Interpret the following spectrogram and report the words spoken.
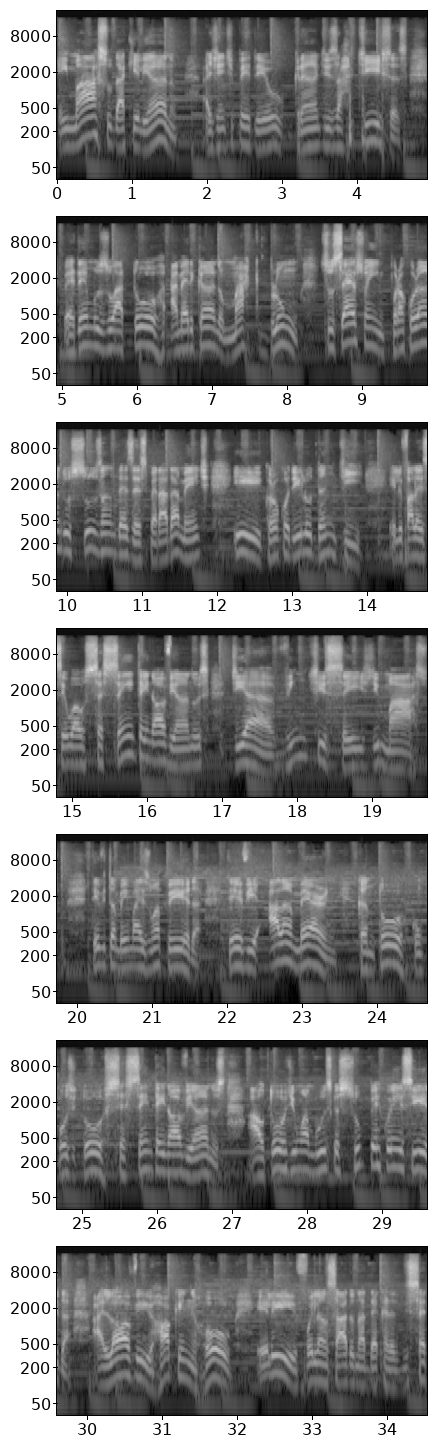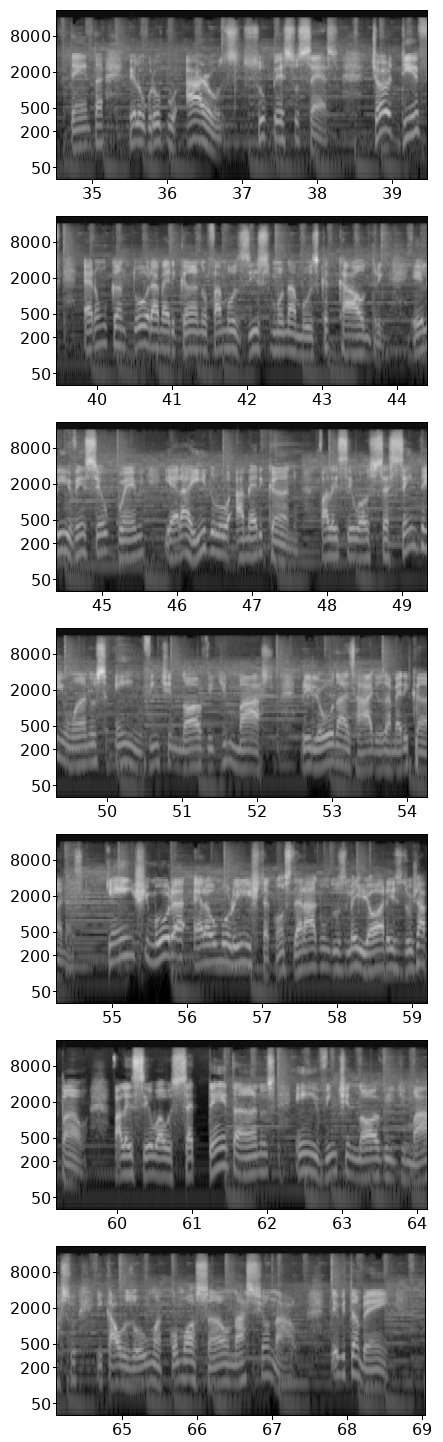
Em março daquele ano, a gente perdeu grandes artistas. Perdemos o ator americano Mark Bloom, sucesso em Procurando Susan Desesperadamente e Crocodilo Dundee. Ele faleceu aos 69 anos, dia 26 de março. Teve também mais uma perda. Teve Alan Merrin, cantor, compositor, 69 anos, autor de uma música super conhecida, I Love Rock and Roll. Ele foi lançado na década de 70 pelo grupo Arrows, super sucesso. Joe Diff era um cantor americano famosíssimo na música country. Ele venceu o Grammy e era ídolo americano. Faleceu aos 61 anos em 29 de março. Brilhou nas rádios americanas. Ken Shimura era humorista, considerado um dos melhores do Japão. Faleceu aos 70 anos em 29 de março e causou uma comoção nacional. Teve também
